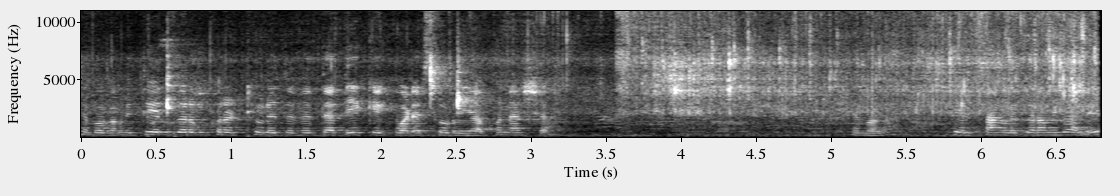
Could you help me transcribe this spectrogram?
हे बघा मी तेल गरम करत ठेवले तर त्यात एक एक वड्या सोडूया आपण अशा. हे बघा तेल चांगलं गरम झाले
